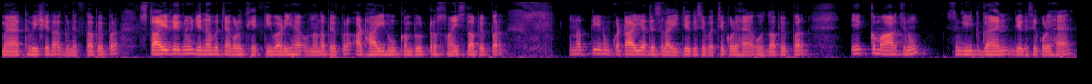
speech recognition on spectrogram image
ਮੈਥ ਵਿਸ਼ੇ ਦਾ ਗਣਿਤ ਦਾ ਪੇਪਰ। 27 ਤਰੀਕ ਨੂੰ ਜਿਨ੍ਹਾਂ ਬੱਚਿਆਂ ਕੋਲ ਖੇਤੀਬਾੜੀ ਹੈ ਉਹਨਾਂ ਦਾ ਪੇਪਰ। 28 ਨੂੰ ਕੰਪਿਊਟਰ ਸਾਇੰਸ ਦਾ ਪੇਪਰ। 29 ਨੂੰ ਕਟਾਈ ਅਤੇ ਸਿਲਾਈ ਜੇ ਕਿਸੇ ਬੱਚੇ ਕੋਲ ਹੈ ਉਸ ਦਾ ਪੇਪਰ। 1 ਮਾਰਚ ਨੂੰ ਸੰਗੀਤ ਗਾਇਨ ਜੇ ਕਿਸੇ ਕੋਲ ਹੈ।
